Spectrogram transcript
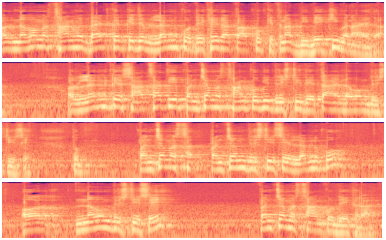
और नवम स्थान में बैठ करके जब लग्न को देखेगा तो आपको कितना विवेकी बनाएगा। और लग्न के साथ साथ ये पंचम स्थान को भी दृष्टि देता है नवम दृष्टि से। तो पंचम पंचम दृष्टि से लग्न को और नवम दृष्टि से पंचम स्थान को देख रहा है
